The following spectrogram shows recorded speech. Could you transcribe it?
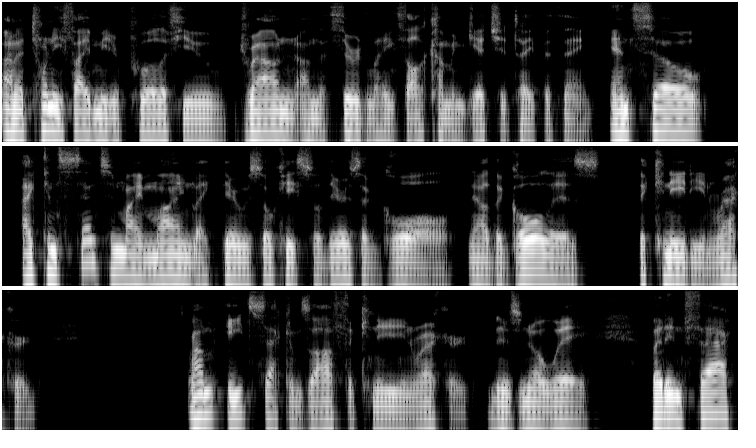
on a 25 meter pool, if you drown on the third length, I'll come and get you type of thing. And so I can sense in my mind like there was, okay, so there's a goal. Now the goal is the Canadian record. I'm eight seconds off the Canadian record. There's no way. But in fact,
